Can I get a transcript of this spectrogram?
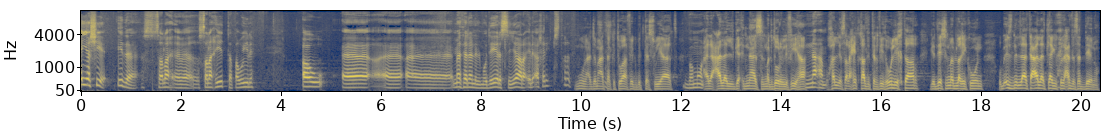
أي شيء. إذا صلاح آه، صلاحيته طويلة أو آه، آه، آه، مثلا الموديل السيارة إلى آخره. بتسترد مو على جماعتك توافق بالتسويات بمون. على على الناس المقدور اللي فيها؟ نعم. وخلي صلاحية قاضي التنفيذ هو اللي يختار قديش المبلغ يكون وبإذن الله تعالى تلاقي كل حدا سدينه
